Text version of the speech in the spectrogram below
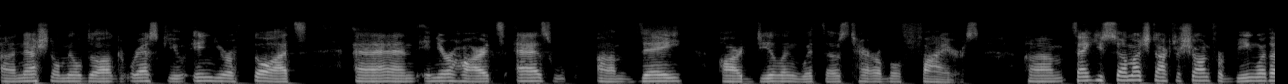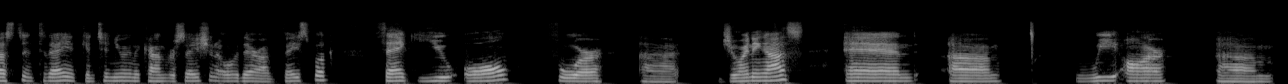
uh, National Mill Dog Rescue in your thoughts and in your hearts as um, they are dealing with those terrible fires. Um, thank you so much, Dr. Shawn, for being with us today and continuing the conversation over there on Facebook thank you all for uh, joining us, and um, we are um,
